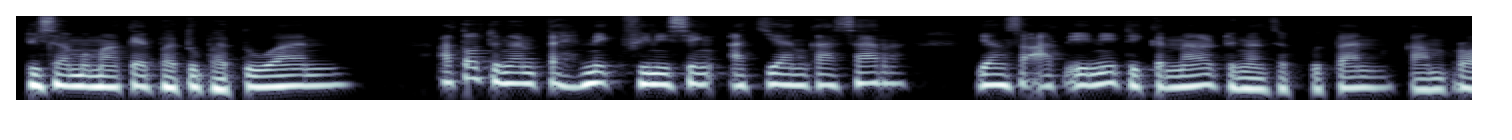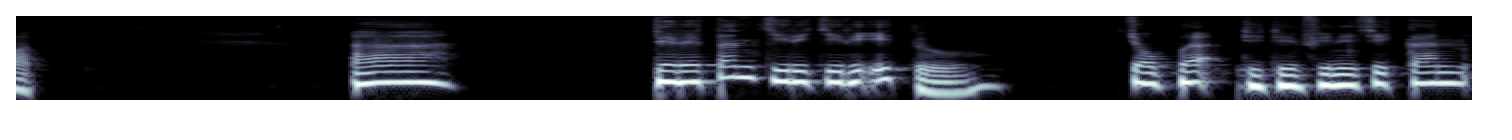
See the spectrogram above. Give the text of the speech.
bisa memakai batu-batuan atau dengan teknik finishing acian kasar yang saat ini dikenal dengan sebutan kamprot. Uh, Deretan ciri-ciri itu coba didefinisikan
